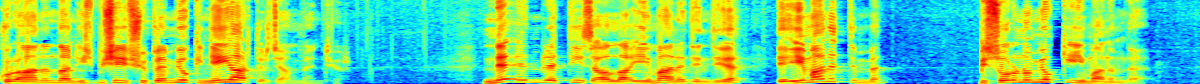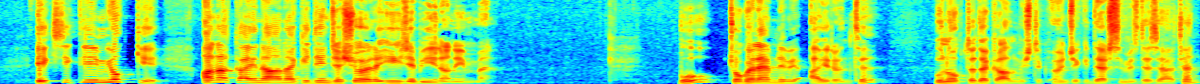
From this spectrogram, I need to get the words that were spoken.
Kur'an'ından hiçbir şey şüphem yok ki. Neyi artıracağım ben diyor. Ne emrettiyse Allah iman edin diye, e iman ettim ben. Bir sorunum yok ki imanımda. Eksikliğim yok ki ana kaynağına gidince şöyle iyice bir inanayım ben. Bu çok önemli bir ayrıntı. Bu noktada kalmıştık önceki dersimizde zaten.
